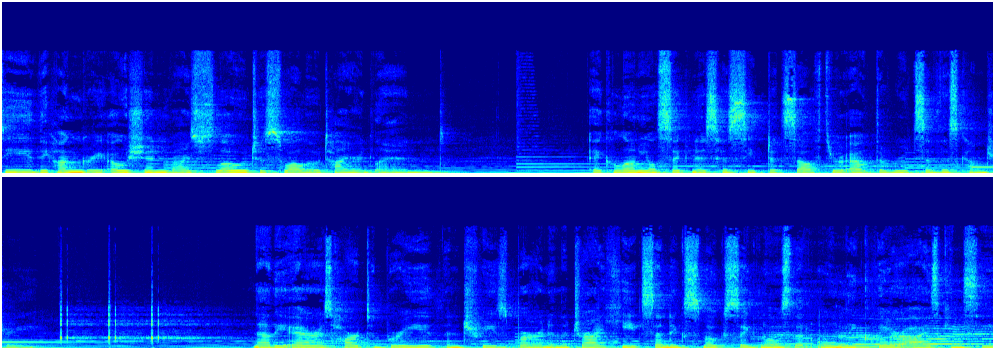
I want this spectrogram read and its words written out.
See the hungry ocean rise slow to swallow tired land. A colonial sickness has seeped itself throughout the roots of this country. Now the air is hard to breathe, and trees burn in the dry heat, sending smoke signals that only clear eyes can see.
